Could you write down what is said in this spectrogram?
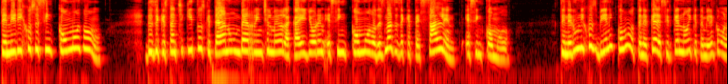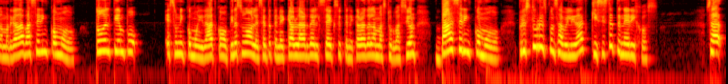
tener hijos es incómodo desde que están chiquitos, que te hagan un berrinche en medio de la calle y lloren, es incómodo. Es más, desde que te salen, es incómodo tener un hijo es bien incómodo, tener que decir que no y que te miren como la amargada va a ser incómodo. Todo el tiempo es una incomodidad. Cuando tienes un adolescente, tener que hablar del sexo y tener que hablar de la masturbación va a ser incómodo. Pero es tu responsabilidad. Quisiste tener hijos. O sea,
